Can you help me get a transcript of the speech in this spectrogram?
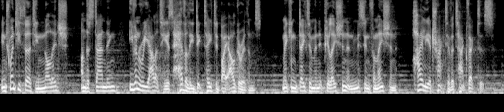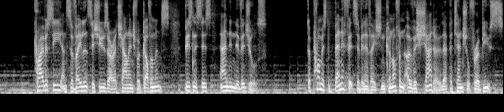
In 2030, knowledge, understanding, even reality is heavily dictated by algorithms, making data manipulation and misinformation highly attractive attack vectors. Privacy and surveillance issues are a challenge for governments, businesses, and individuals. The promised benefits of innovation can often overshadow their potential for abuse.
